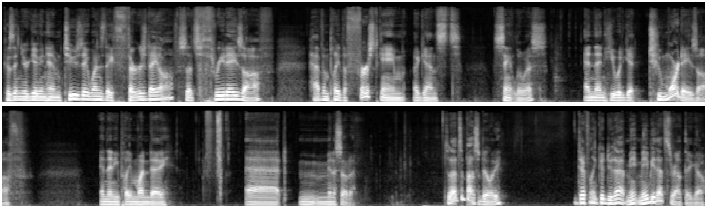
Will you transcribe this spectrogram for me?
because then you're giving him Tuesday, Wednesday, Thursday off. So that's three days off. Have him play the first game against St. Louis, and then he would get two more days off. And then he play Monday at Minnesota. So that's a possibility. Definitely could do that. Maybe that's the route they go.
